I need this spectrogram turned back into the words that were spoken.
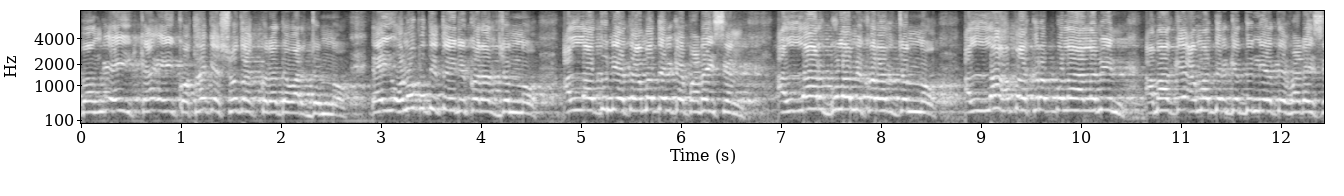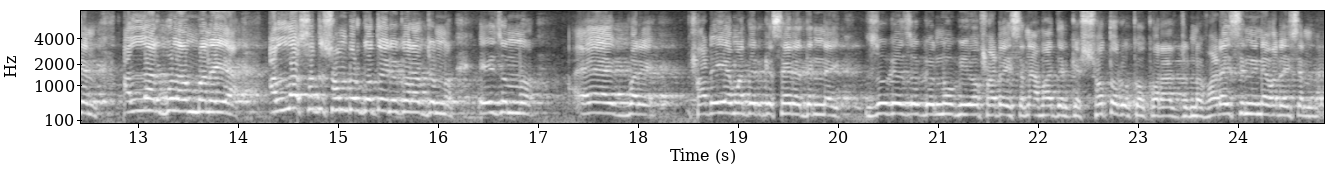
এবং এই এই কথাকে সজাগ করে দেওয়ার জন্য এই অনুভূতি তৈরি করার জন্য আল্লাহ দুনিয়াতে আমাদেরকে পাঠাইছেন। আল্লাহর গোলামি করার জন্য আল্লাহ পাক রব্বুল আলমিন আমাকে আমাদেরকে দুনিয়াতে পাঠাইছেন আল্লাহর গোলাম বানাইয়া আল্লাহর সাথে সম্পর্ক তৈরি করার জন্য। এই জন্য একবারে ফাটাই আমাদেরকে ছেড়ে দেন নাই। যুগে যুগে নবীও ফাটাইছেন আমাদেরকে সতর্ক করার জন্য। ফাটাইছেন না ফাটাইছেন না?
